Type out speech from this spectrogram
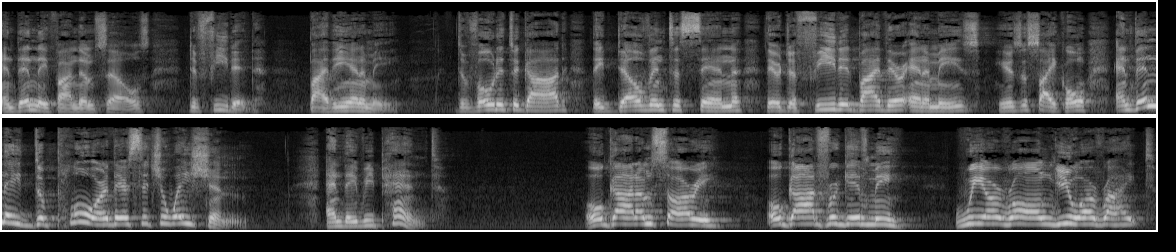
And then they find themselves defeated by the enemy devoted to God, they delve into sin, they're defeated by their enemies. Here's a cycle. And then they deplore their situation and they repent. Oh God, I'm sorry. Oh God, forgive me. We are wrong. You are right.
